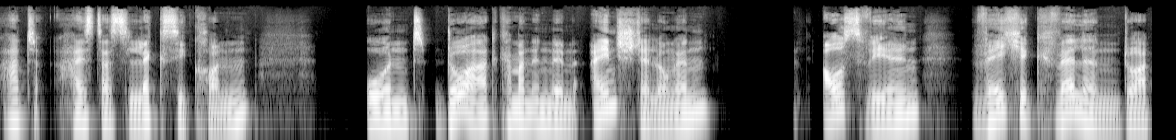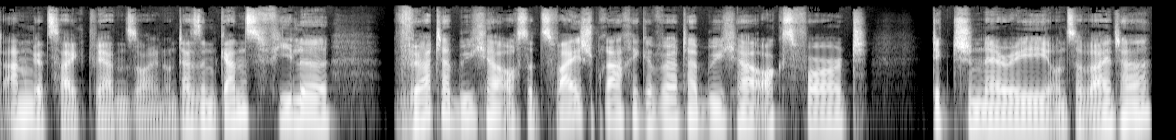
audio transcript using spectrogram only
hat, heißt das Lexikon. Und dort kann man in den Einstellungen auswählen, welche Quellen dort angezeigt werden sollen. Und da sind ganz viele Wörterbücher, auch so zweisprachige Wörterbücher, Oxford, Dictionary und so weiter.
